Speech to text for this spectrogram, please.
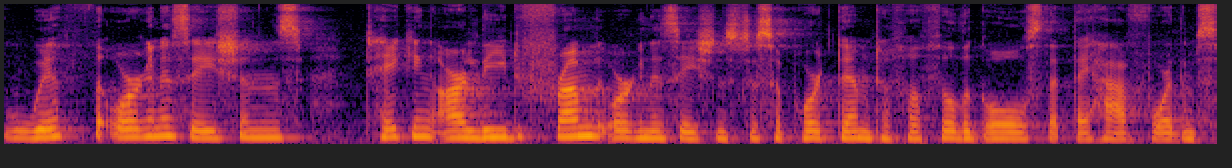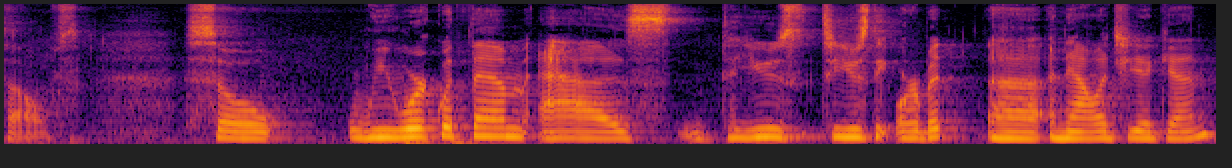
with the organizations, taking our lead from the organizations to support them to fulfill the goals that they have for themselves. So we work with them as, to use, to use the orbit uh, analogy again,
